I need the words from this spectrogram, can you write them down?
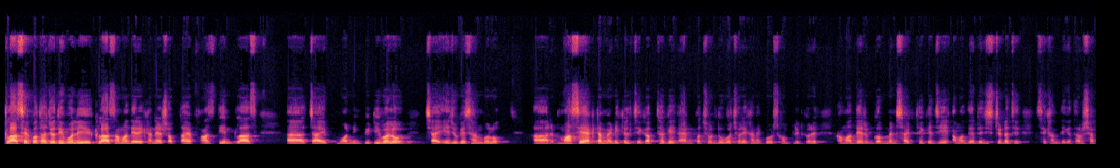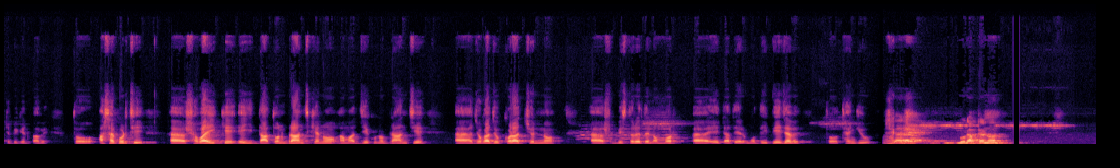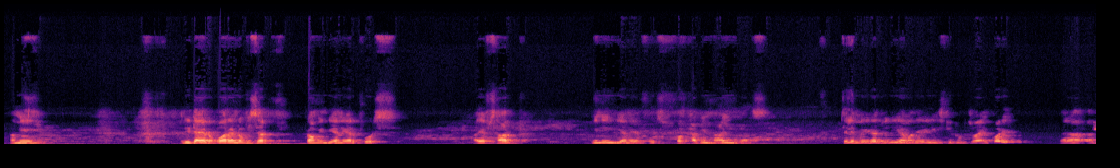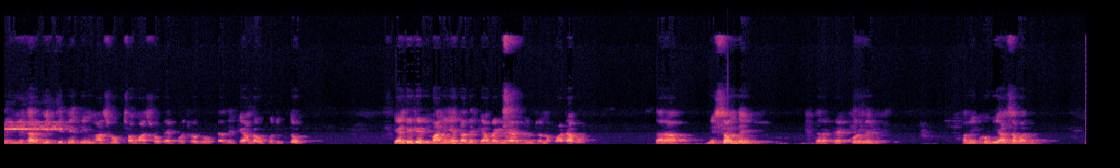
ক্লাসের কথা যদি বলি ক্লাস আমাদের এখানে সপ্তাহে পাঁচ দিন ক্লাস চাই মর্নিং পিটি বলো চাই এডুকেশন বলো আর মাসে একটা মেডিকেল চেক থাকে এক বছর দু বছর এখানে কোর্স কমপ্লিট করে আমাদের গভর্নমেন্ট সাইড থেকে যে আমাদের রেজিস্টার্ড আছে সেখান থেকে তারা সার্টিফিকেট পাবে। তো আশা করছি সবাইকে এই দাঁতন ব্রাঞ্চ কেন আমার যে কোনো ব্রাঞ্চে যোগাযোগ করার জন্য বিস্তারিত নম্বর আহ, এইটাতে এর মধ্যেই পেয়ে যাবে। তো থ্যাংক ইউ নমস্কার গুড আফটারনুন আমি retired warrant officer from Indian air force I have serve in Indian air force for thirty nine years ছেলেমেয়েরা যদি আমাদের এই ইনস্টিটিউট জয়েন করে, তারা তাদের মেধার ভিত্তিতে তিন মাস হোক, ছ মাস হোক, এক বছর হোক, তাদেরকে আমরা উপযুক্ত ক্যান্ডিডেট বানিয়ে তাদেরকে আমরা ইন্টারভিউর জন্য পাঠাবো। তারা নিঃসন্দেহে তারা ত্যাগ করবে। আমি খুবই আশাবাদী।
